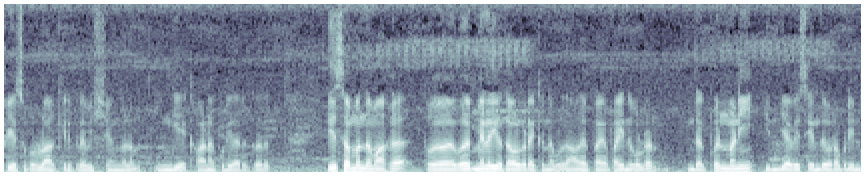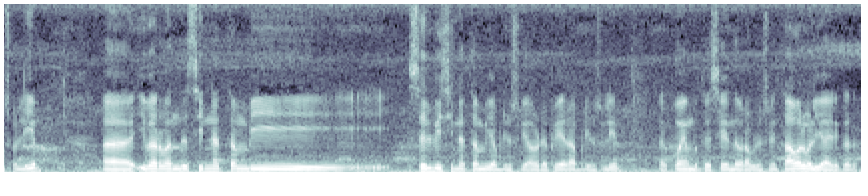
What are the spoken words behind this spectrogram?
பேசுபொருளாக்கி இருக்கிற விஷயங்களும் இங்கே காணக்கூடியதாக இருக்கிறது. இது சம்பந்தமாக மேலதிக தகவல் கிடைக்கின்ற பொழுது அதை ப பகிர்ந்து கொள்கிறேன் இந்த பெண்மணி இந்தியாவை சேர்ந்தவர் அப்படின்னு சொல்லியும் இவர் வந்து சின்னத்தம்பி செல்வி சின்னத்தம்பி அப்படின்னு சொல்லி அவருடைய பேர் அப்படின்னு சொல்லி இவர் கோயம்புத்தூர் சேர்ந்தவர் அப்படின்னு சொல்லி தகவல் வழியாக இருக்கிறது.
